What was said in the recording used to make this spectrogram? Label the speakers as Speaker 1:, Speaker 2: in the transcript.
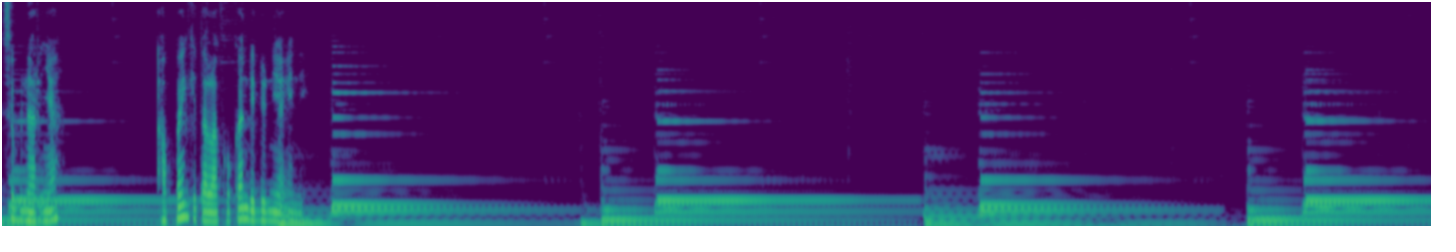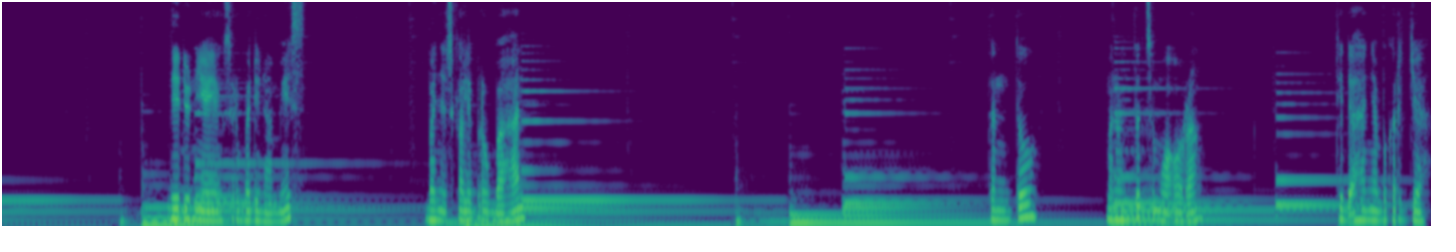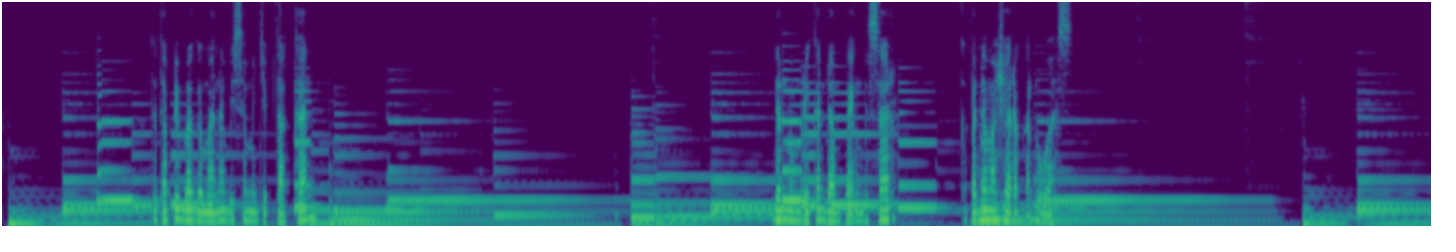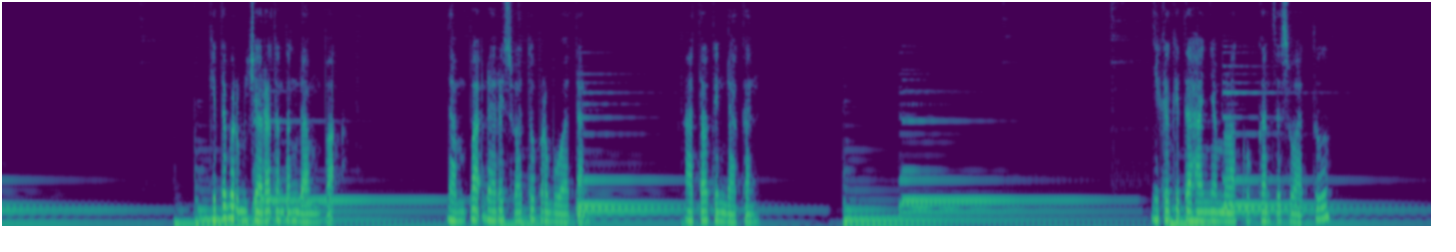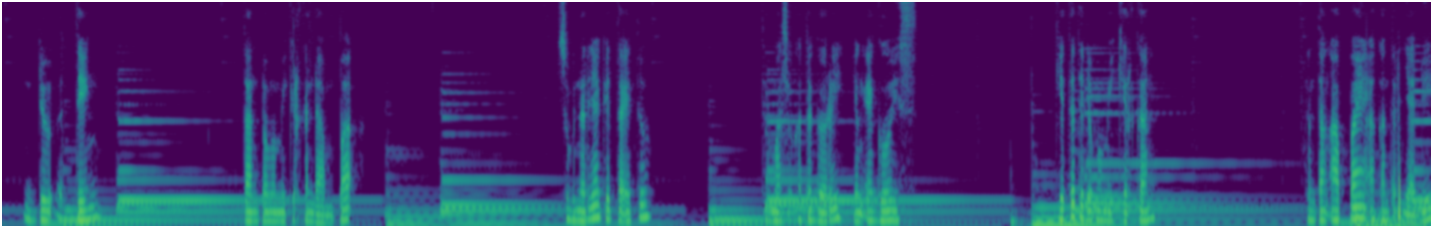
Speaker 1: Sebenarnya, apa yang kita lakukan di dunia ini? Di dunia yang serba dinamis, banyak sekali perubahan tentu menuntut semua orang tidak hanya bekerja, tetapi bagaimana bisa menciptakan dan memberikan dampak yang besar kepada masyarakat luas. Kita berbicara tentang dampak dampak dari suatu perbuatan atau tindakan. Jika kita hanya melakukan sesuatu, do a thing tanpa memikirkan dampak, sebenarnya kita itu termasuk kategori yang egois. Kita tidak memikirkan tentang apa yang akan terjadi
